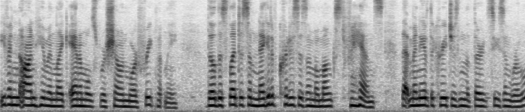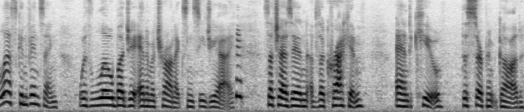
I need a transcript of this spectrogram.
Even non human like animals were shown more frequently, though this led to some negative criticism amongst fans that many of the creatures in the third season were less convincing with low budget animatronics and CGI, hmm. such as in The Kraken and Q, the Serpent God,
